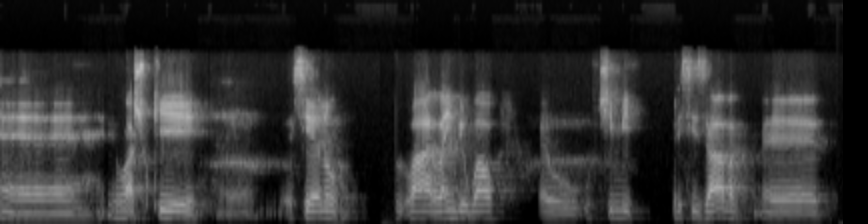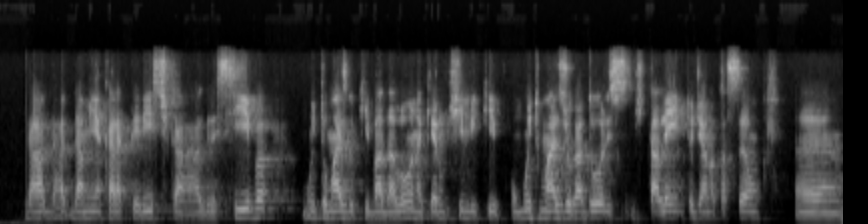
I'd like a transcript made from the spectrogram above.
É, eu acho que é, esse ano, lá, lá em Bilbao, é, o, o time precisava é, da, da, da, minha característica agressiva, muito mais do que Badalona, que era um time que, com muito mais jogadores de talento, de anotação, é,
